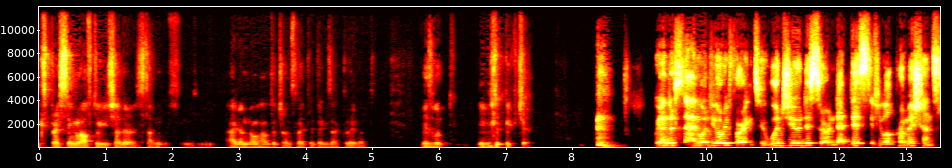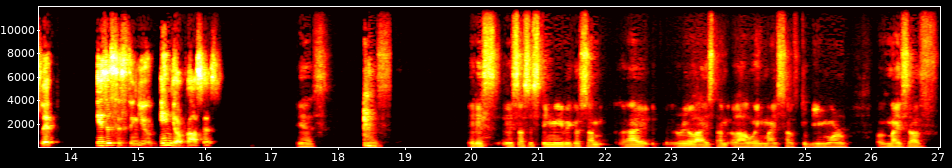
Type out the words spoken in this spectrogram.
expressing love to each other. I don't know how to translate it exactly, but this would give a picture. we understand what you're referring to. Would you discern that this, if you will, permission slip is assisting you in your process? Yes, yes. It is, it is assisting me because I'm, I realized I'm allowing myself to be more of myself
